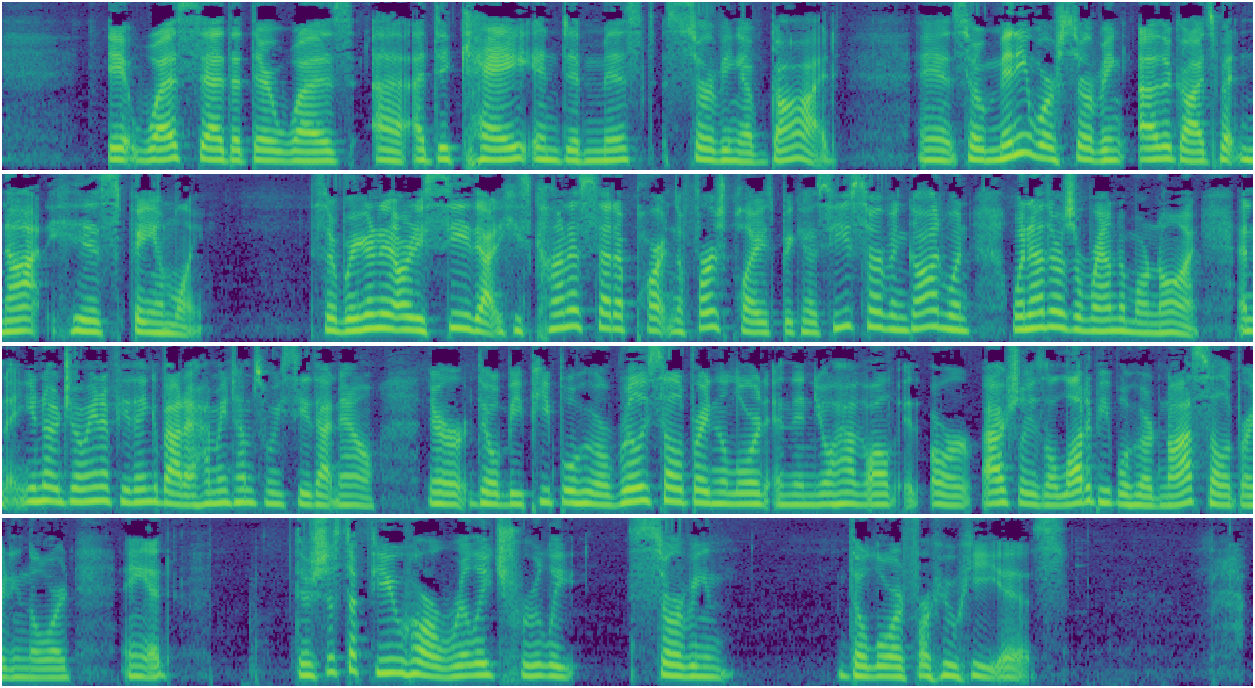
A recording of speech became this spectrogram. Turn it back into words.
it was said that there was a, a decay in diminished serving of God. And so many were serving other gods, but not his family. So we're going to already see that he's kind of set apart in the first place because he's serving God when, when others around him are not. And you know, Joanna, if you think about it, how many times we see that now? There, there'll be people who are really celebrating the Lord, and then you'll have all, or actually, there's a lot of people who are not celebrating the Lord, and there's just a few who are really truly serving the Lord for who He is.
